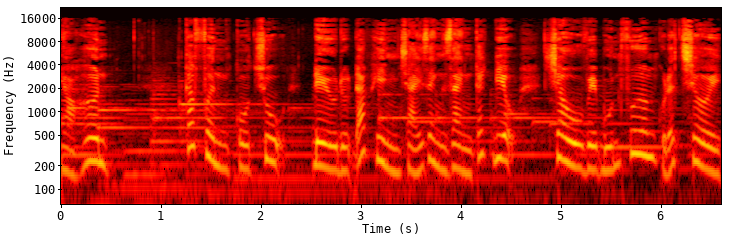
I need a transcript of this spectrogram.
nhỏ hơn. Các phần cột trụ đều được đắp hình trái rành rành cách điệu trầu về bốn phương của đất trời.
